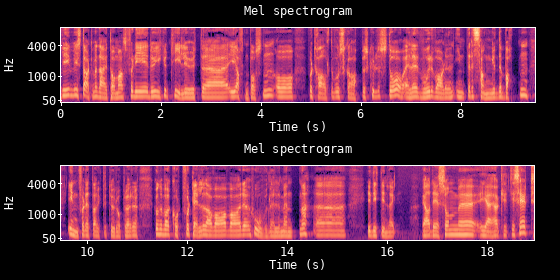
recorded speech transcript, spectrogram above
vi, vi, starter med deg, Thomas. fordi Du gikk jo tidlig ut eh, i Aftenposten og fortalte hvor skapet skulle stå. Eller hvor var det den interessante debatten innenfor dette arkitekturopprøret? Kan du bare kort fortelle da, hva var hovedelementene eh, i ditt innlegg? Ja, Det som eh, jeg har kritisert,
